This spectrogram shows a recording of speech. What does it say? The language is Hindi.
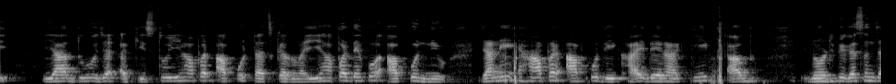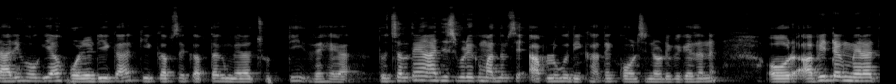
या 2021 तो यहाँ पर आपको टच कर देना। यहाँ पर देखो आपको न्यू यानी यहाँ पर आपको दिखाई दे रहा कि अब नोटिफिकेशन जारी हो गया हॉलीडे का कि कब से कब तक मेरा छुट्टी रहेगा। तो चलते हैं आज इस वीडियो के माध्यम से आप लोगों को दिखाते हैं कौन सी नोटिफिकेशन है। और अभी तक मेरा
